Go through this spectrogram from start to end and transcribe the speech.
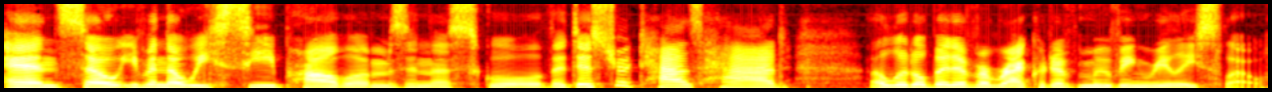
And so, even though we see problems in the school, the district has had a little bit of a record of moving really slow.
